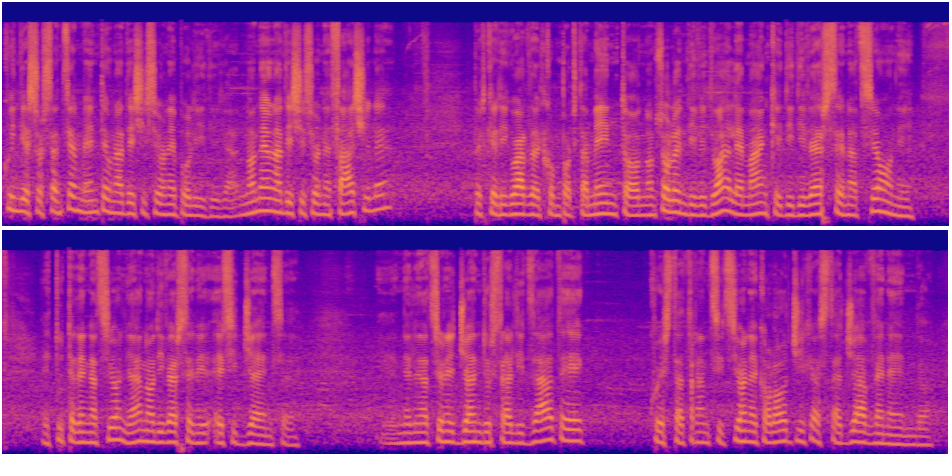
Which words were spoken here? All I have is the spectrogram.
Quindi è sostanzialmente una decisione politica. Non è una decisione facile perché riguarda il comportamento non solo individuale ma anche di diverse nazioni e tutte le nazioni hanno diverse esigenze. Nelle nazioni già industrializzate questa transizione ecologica sta già avvenendo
